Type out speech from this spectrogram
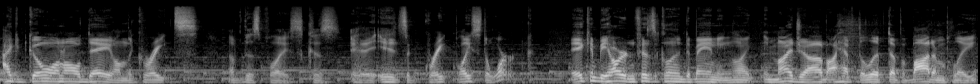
I could go on all day on the greats of this place because it's a great place to work. It can be hard and physical and demanding. Like in my job, I have to lift up a bottom plate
